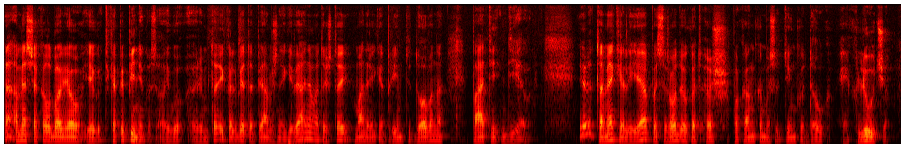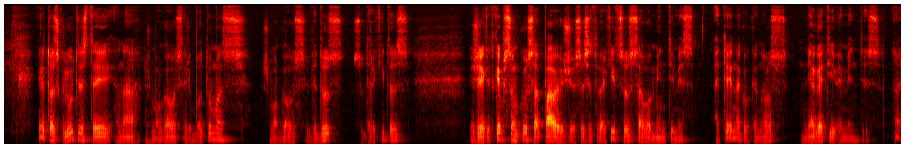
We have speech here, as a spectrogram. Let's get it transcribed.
Na, mes čia kalbame jau jeigu, tik apie pinigus, o jeigu rimtai kalbėti apie amžinai gyvenimą, tai štai man reikia priimti dovaną patį Dievą. Ir tame kelyje pasirodo, kad aš pakankamai sutinku daug kliūčių. Ir tos kliūtis tai, na, žmogaus ribotumas, žmogaus vidus, sudarkytas. Žiūrėkit, kaip sunku, pavyzdžiui, susitvarkyti su savo mintimis. Ateina kokia nors negatyvi mintis, na,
